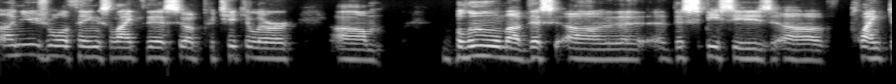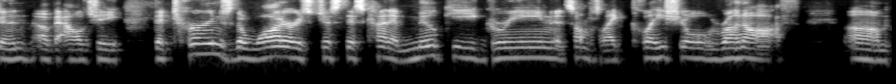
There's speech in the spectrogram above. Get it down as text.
unusual things like this uh, particular um, bloom of this, uh, this species of plankton, of algae, that turns the water as just this kind of milky green, it's almost like glacial runoff. Um,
